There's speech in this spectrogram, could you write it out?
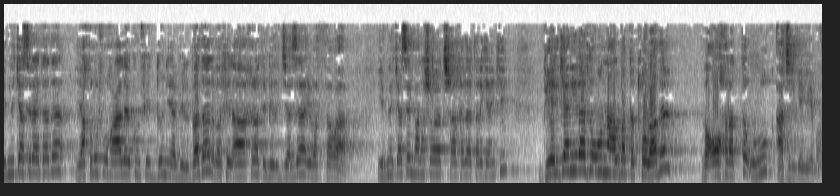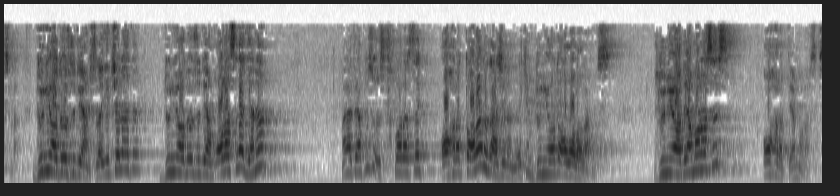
Ibn Kasir aytadi: "Yaqlufu alaykum fid dunya bil badal va fil oxirati bil jazaa'i va thawab." Ibn Kasir mana shu oyat sharhida aytar ekanki, berganinglarda o'rni albatta to'ladi va oxiratda ulug' ajrga ega bo'lsizlar. Dunyoda o'zida ham sizlarga keladi, dunyoda o'zida ham olasizlar, yana mana aytayapmiz, istig'for etsak, oxiratda olamiz ajrini, lekin dunyoda avval olamiz. Dunyoda ham olasiz, oxiratda ham olasiz.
